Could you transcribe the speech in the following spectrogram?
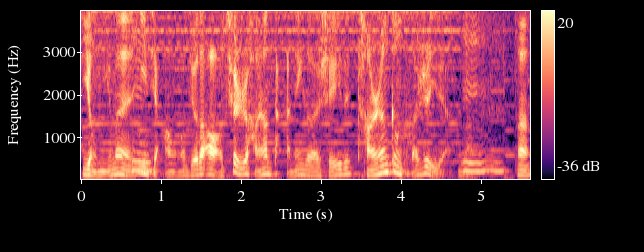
影迷们一讲，我觉得哦，确实好像打那个谁的唐人更合适一点，对吧？嗯啊，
